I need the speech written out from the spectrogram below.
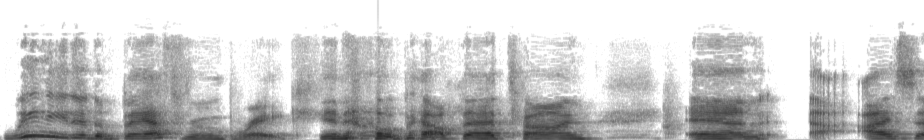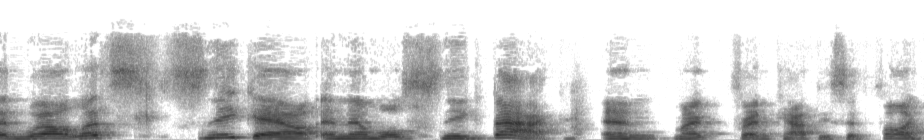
We needed a bathroom break, you know, about that time. And I said, well, let's sneak out and then we'll sneak back. And my friend Kathy said, fine.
